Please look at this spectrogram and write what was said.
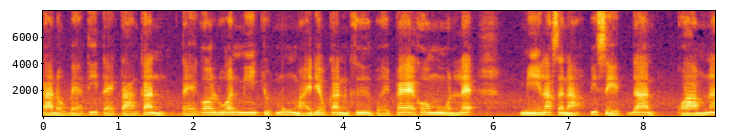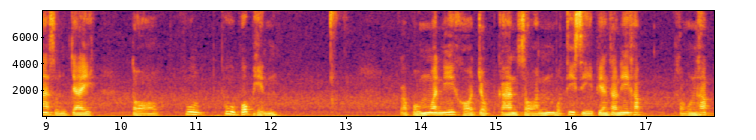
การออกแบบที่แตกต่างกัน แต่ก็ล้วนมีจุดมุ่งหมายเดียวกัน คือเผยแพร่ข้อมูลและ มีลักษณะพิเศษด้านความน่าสนใจต่อผู้ผู้พบเห็นกับผมวันนี้ขอจบการสอนบทที่ 4 เพียงเท่านี้ครับ ขอบคุณครับ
